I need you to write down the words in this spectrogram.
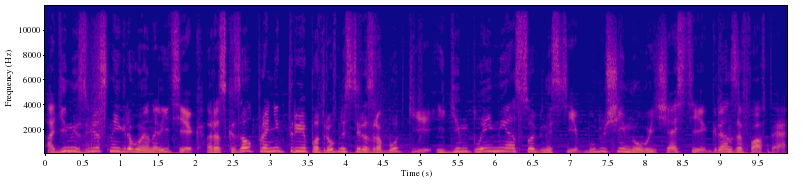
Один известный игровой аналитик рассказал про некоторые подробности разработки и геймплейные особенности будущей новой части Grand Theft Auto.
